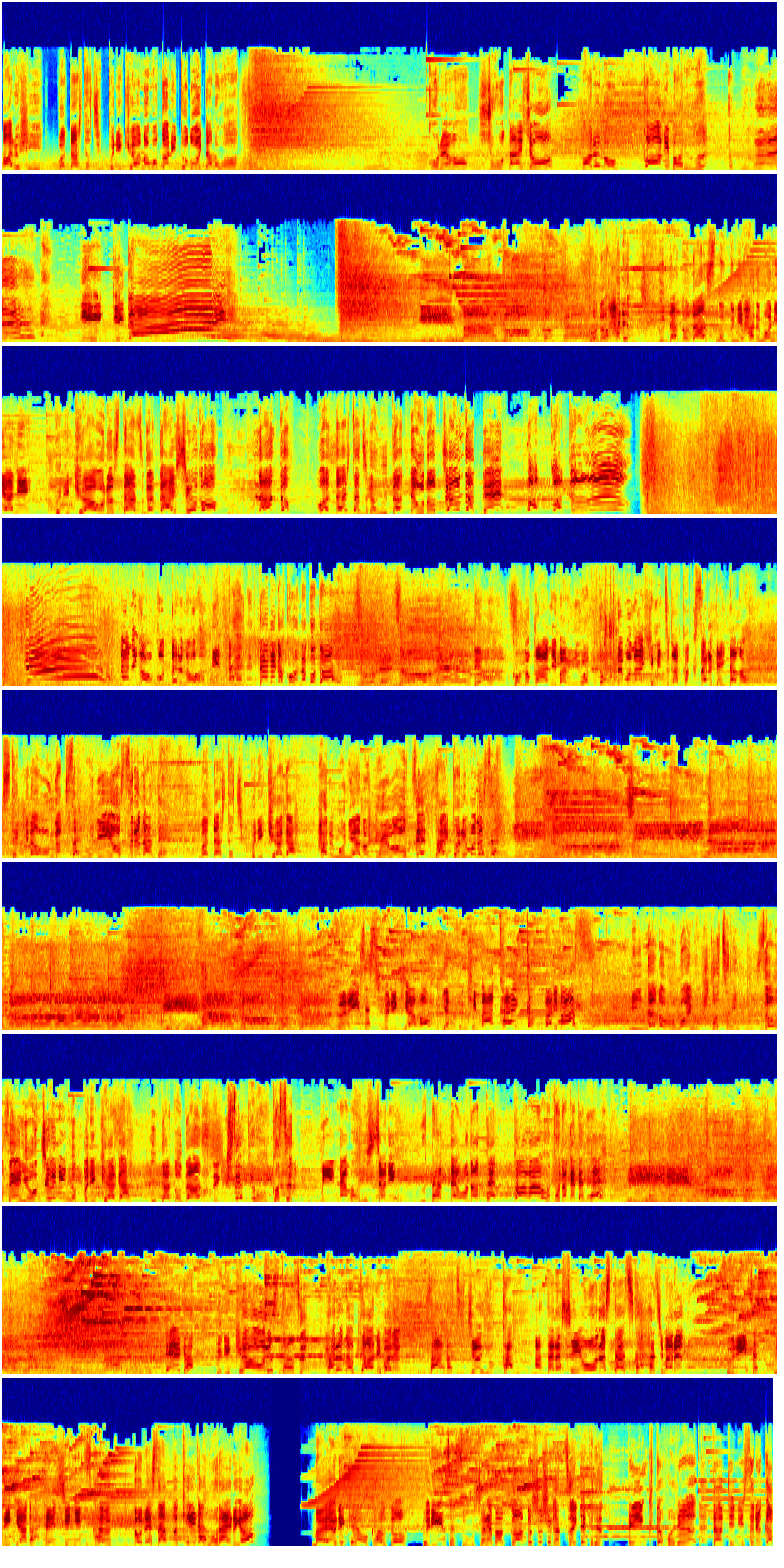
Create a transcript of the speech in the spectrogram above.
ある日私たちプリキュアのもとに届いたのはこれは招待状？春のカーニバル？この春歌とダンスの国ハルモニアにプリキュアオールスターズが大集合！はとんでもない秘密が隠されていたの。素敵な音楽祭を利用するなんて。私たちプリキュアがハルモニアの平和を絶対取り戻す。プリンセスプリキュアもやる気満開頑張ります。みんなの思いを一つに総勢40人のプリキュアが歌とダンスで奇跡プリキュアオールスターズ春のカーニバル」3月14日新しいオールスターズが始まる。プリンセスプリキュアが変身に使うドレスアップキーがもらえるよ。前売り券を買うとプリンセスおしゃれバッグシュシュがついてくる。ピンクとブルーどっちにするか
